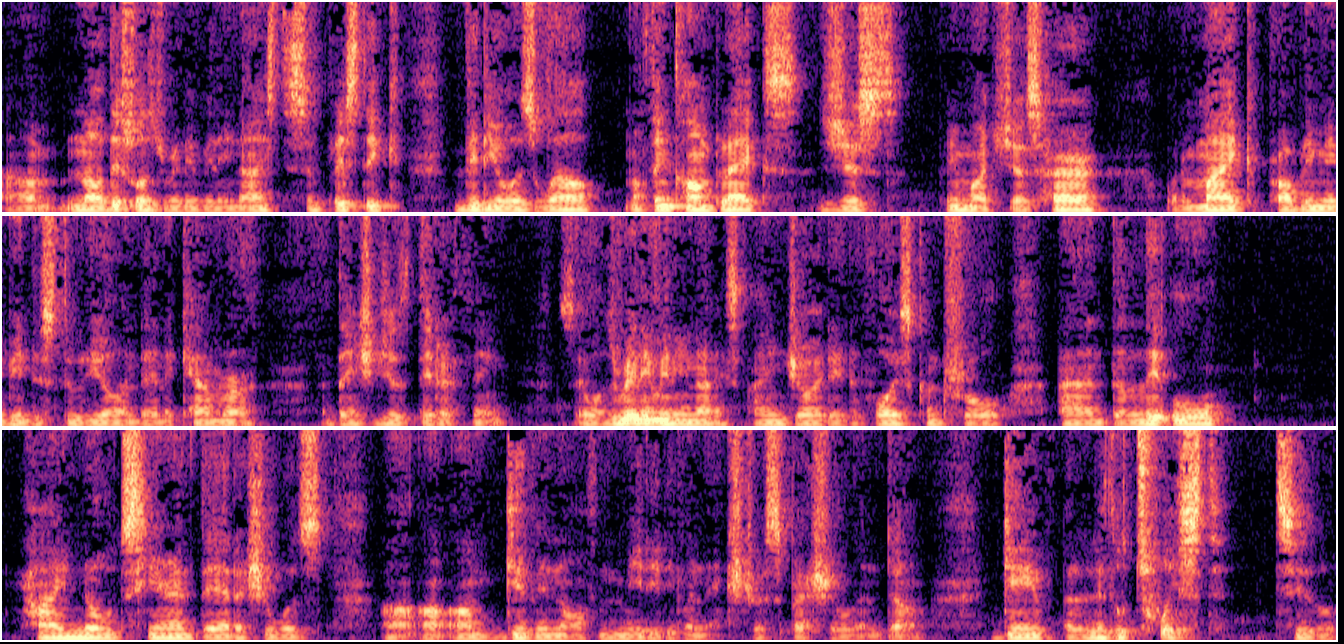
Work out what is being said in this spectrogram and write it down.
Um, no, this was really really nice. The simplistic video as well. Nothing complex. It's just pretty much just her with a mic, probably maybe in the studio, and then a camera, and then she just did her thing. So it was really, really nice. I enjoyed it. The voice control and the little high notes here and there that she was uh, uh, um, giving off made it even extra special and um, gave a little twist to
